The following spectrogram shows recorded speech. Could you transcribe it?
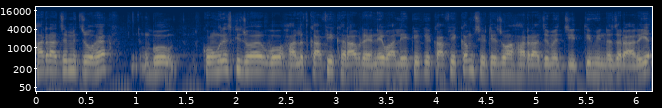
हर राज्य में जो है वो कांग्रेस की जो है वो हालत काफ़ी खराब रहने वाली है, क्योंकि काफ़ी कम सीटें जो है हर राज्य में जीतती हुई नज़र आ रही है।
